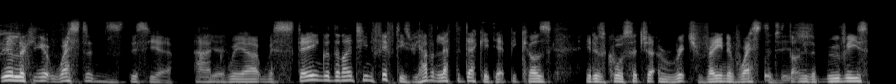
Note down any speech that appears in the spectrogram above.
we are looking at westerns this year, and Yeah. we are we're staying with the 1950s. We haven't left the decade yet because it is of course such a, a rich vein of westerns. Not only the movies,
